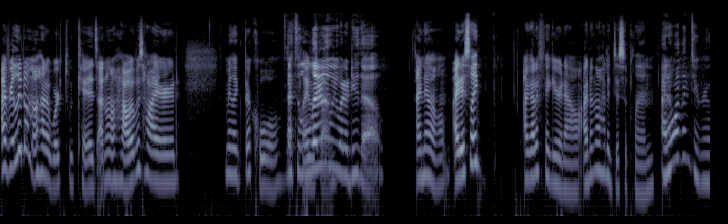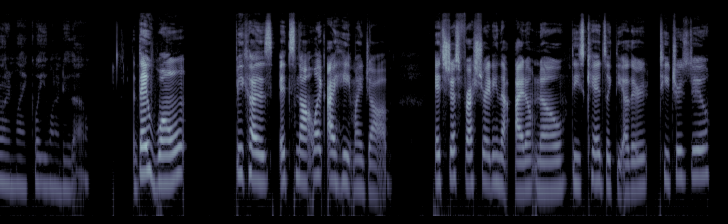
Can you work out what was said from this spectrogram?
I really don't know how to work with kids. I don't know how I was hired. I mean like they're cool. That's literally what we want to do, though. I know. I just like I got to figure it out. I don't know how to discipline. I don't want them to ruin like what you want to do, though. They won't because it's not like I hate my job. It's just frustrating that I don't know these kids like the other teachers do.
